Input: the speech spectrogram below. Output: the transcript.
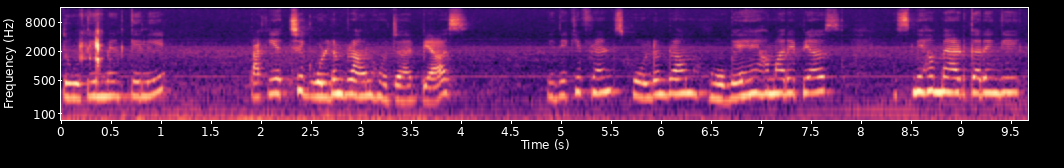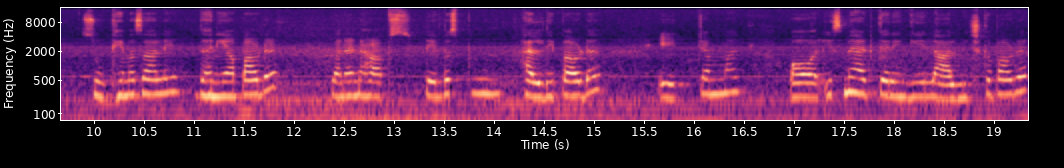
दो तीन मिनट के लिए, ताकि अच्छे गोल्डन ब्राउन हो जाए प्याज। ये देखिए फ्रेंड्स, गोल्डन ब्राउन हो गए हैं हमारे प्याज। इसमें हम ऐड करेंगे सूखे मसाले, धनिया powder one and half tablespoon हल्दी पाउडर, एक चम्मच। और इसमें ऐड करेंगे लाल मिर्च का पाउडर,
